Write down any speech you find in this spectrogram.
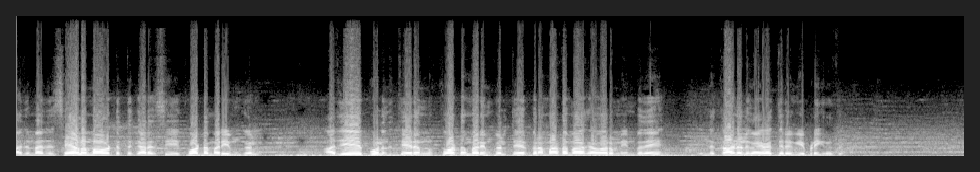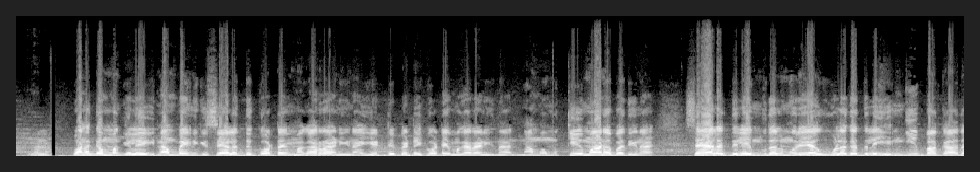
அது மாதிரி இந்த சேலம் மாவட்டத்துக்கு அரசி கோட்டமரியம்கள் அதே போல் இந்த தேரும் கோட்டமரியம்கள் தேர் பிரம்மாண்டமாக வரும் என்பதை இந்த காணொலி வாயிலாக தெரிவிக்கப்படுகிறது. வணக்கம் மக்களே நம்ம இன்னைக்கு சேலத்து கோட்டை மகாராணினா எட்டுப்பேட்டை கோட்டை மகாராணி தான் நம்ம முக்கியமான பார்த்தீங்கன்னா சேலத்திலே முதல் முறையாக உலகத்தில் எங்கேயும் பார்க்காத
